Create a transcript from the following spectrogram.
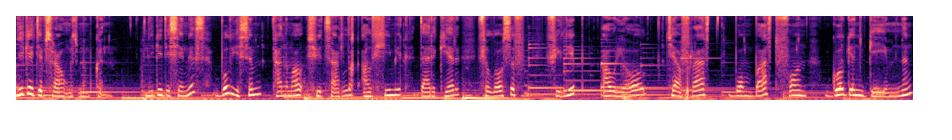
Неге деп сұрауыңыз мүмкін? Неге десеңіз бұл есім танымал швейцарлық алхимик дәрігер философ филипп ауреол теофраст бомбаст фон гогенгеймнің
